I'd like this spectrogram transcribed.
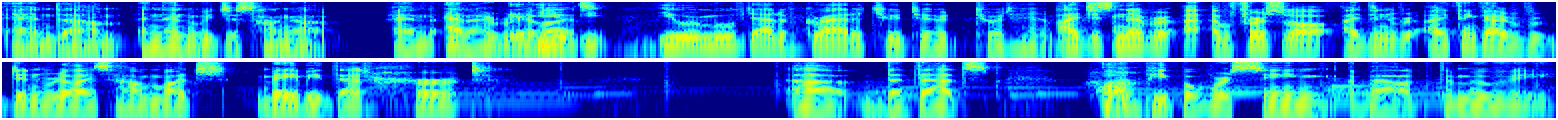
and um, and then we just hung up, and and I realized. you, you were moved out of gratitude to, toward him. I just never. I, first of all, I didn't. I think I didn't realize how much maybe that hurt. Uh, that that's all Huh. people were seeing about the movie,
